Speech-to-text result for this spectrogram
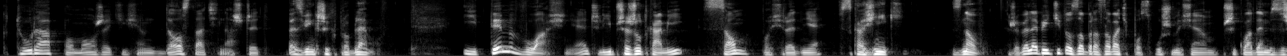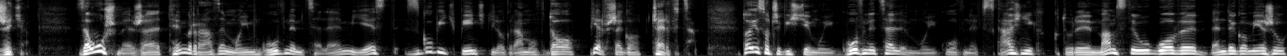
która pomoże ci się dostać na szczyt bez większych problemów. I tym właśnie, czyli przerzutkami, są pośrednie wskaźniki. Znowu, żeby lepiej Ci to zobrazować, posłuszmy się przykładem z życia. Załóżmy, że tym razem moim głównym celem jest zgubić 5 kg do 1 czerwca. To jest oczywiście mój główny cel, mój główny wskaźnik, który mam z tyłu głowy, będę go mierzył,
